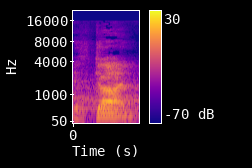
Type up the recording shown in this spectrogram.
It's done.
